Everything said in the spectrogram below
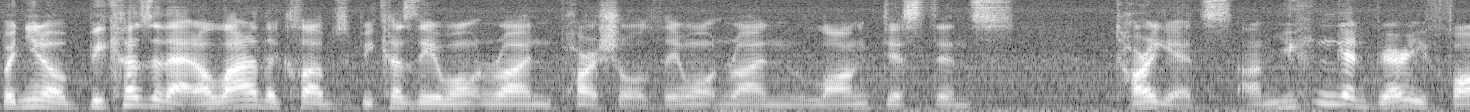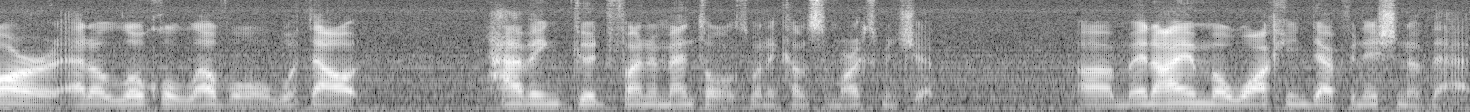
but you know because of that, a lot of the clubs because they won't run partials, they won't run long distance targets. Um, you can get very far at a local level without having good fundamentals when it comes to marksmanship. Um, and I am a walking definition of that.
